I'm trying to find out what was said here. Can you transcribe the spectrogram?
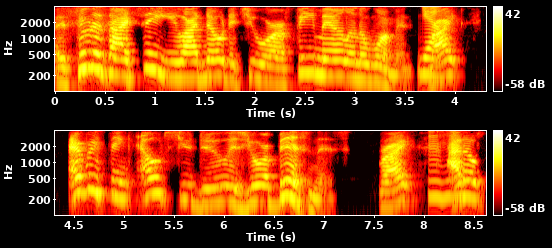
as soon as I see you, I know that you are a female and a woman, Yeah. right? Everything else you do is your business, right? Mhm. I don't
